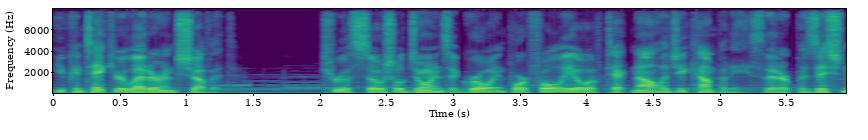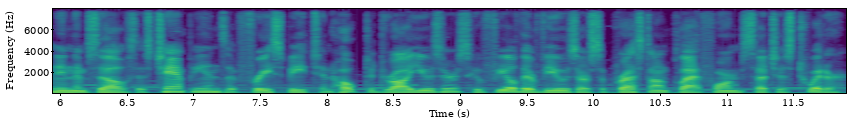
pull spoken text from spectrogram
you can take your letter and shove it. Truth Social joins a growing portfolio of technology companies that are positioning themselves as champions of free speech and hope to draw users who feel their views are suppressed on platforms such as Twitter,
